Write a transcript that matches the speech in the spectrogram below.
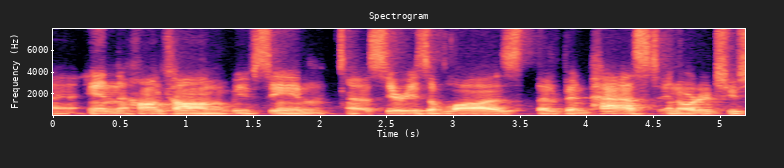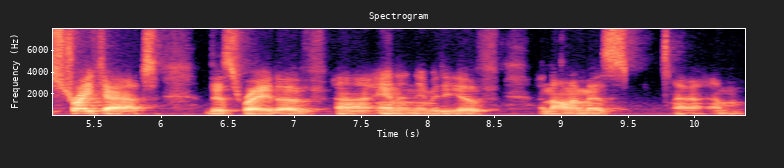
Uh, in Hong Kong, we've seen a series of laws that have been passed in order to strike at this right of uh, anonymity of anonymous uh, um,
